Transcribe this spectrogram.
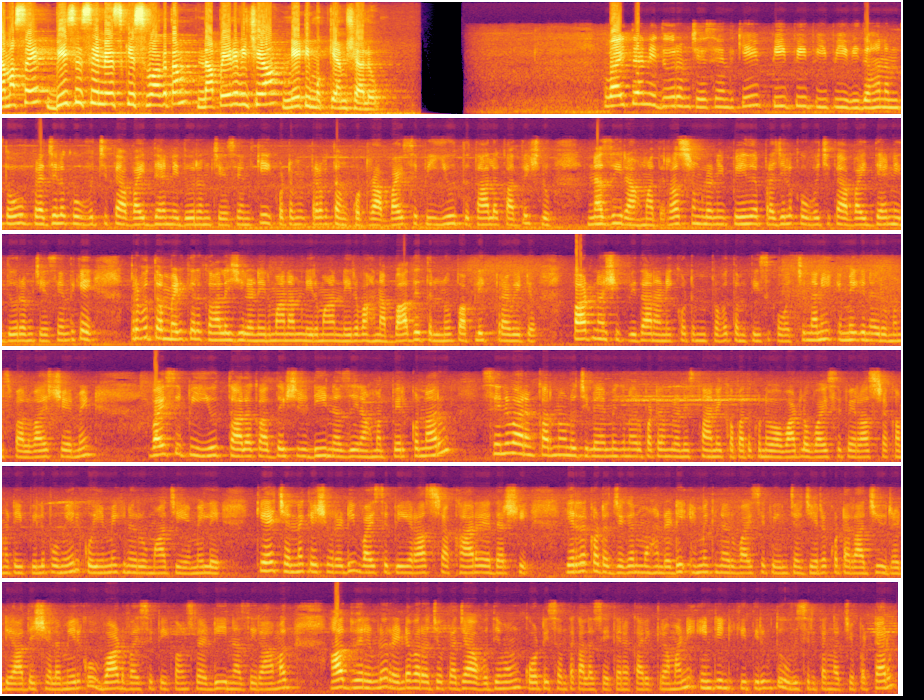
నమస్తే బీసీసీ న్యూస్కి స్వాగతం. నా పేరు విజయ నేటి ముఖ్యాంశాలు. వైద్యాన్ని దూరం చేసేందుకే పీపీపీపీ విధానంతో ప్రజలకు ఉచిత వైద్యాన్ని దూరం చేసేందుకే కుటుంబ ప్రభుత్వం కుట్ర. వైసీపీ యూత్ తాలూకా అధ్యక్షులు నజీర్ అహ్మద్. రాష్ట్రంలోని పేద ప్రజలకు ఉచిత వైద్యాన్ని దూరం చేసేందుకే ప్రభుత్వం మెడికల్ కాలేజీల నిర్మాణం నిర్మాణ నిర్వహణ బాధ్యతలను పబ్లిక్ ప్రైవేట్ పార్ట్నర్షిప్ విధానాన్ని కుటుంబ ప్రభుత్వం తీసుకువచ్చిందని Emmiganur municipal vice chairman YCP youth taluka అధ్యక్షుడు డి నజీర్ అహ్మద్ పేర్కొన్నారు. శనివారం కర్నూలు జిల్లా ఎమ్మిగనూరు పట్టణంలోని స్థానిక పదకొండవ వార్డులో వైసీపీ రాష్ట్ర కమిటీ పిలుపు మేరకు ఎమ్మిగనూరు మాజీ ఎమ్మెల్యే కె చెన్నకేశ్వరరెడ్డి వైసీపీ రాష్ట్ర కార్యదర్శి ఎర్రకోట జగన్మోహన్ రెడ్డి ఎమ్మిగనూరు వైసీపీ ఇన్ఛార్జ్ ఎర్రకోట రాజీవ్ రెడ్డి ఆదేశాల మేరకు ward YCP councillor D Nazeer Ahmed ఆధ్వర్యంలో రెండవ రోజు ప్రజా ఉద్యమం కోటి సంతకాల సేకరణ కార్యక్రమాన్ని ఇంటింటికి తిరుగుతూ విస్తృతంగా చేపట్టారు.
